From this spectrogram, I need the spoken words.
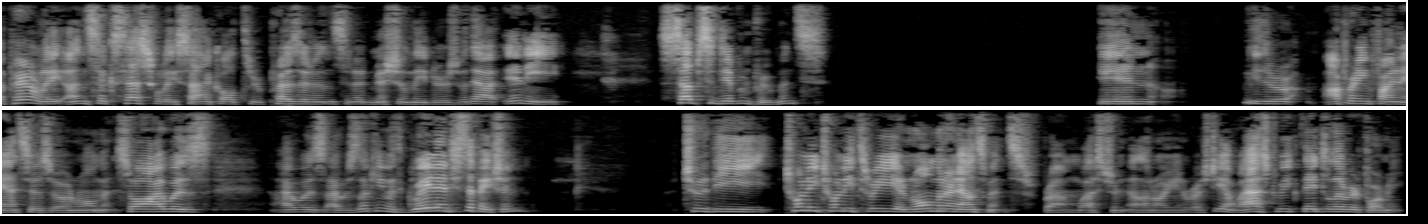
apparently unsuccessfully cycled through presidents and admission leaders without any substantive improvements in either operating finances or enrollment. So I was I was I was looking with great anticipation to the 2023 enrollment announcements from Western Illinois University and last week they delivered for me.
